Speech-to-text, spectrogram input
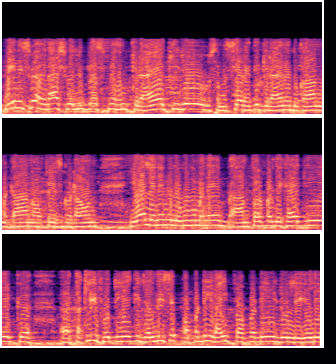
लेकिन इसमें अविनाश वैल्यू प्लस में हम किराए की जो समस्या रहती, किराए में दुकान, मकान ऑफ़िस गोडाउन यह लेने में लोगों को मैंने आमतौर पर देखा है कि एक तकलीफ़ होती है कि जल्दी से प्रॉपर्टी राइट प्रॉपर्टी जो लीगली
